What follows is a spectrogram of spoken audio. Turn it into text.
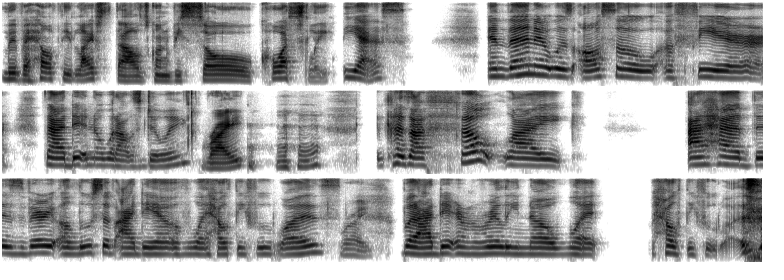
live a healthy lifestyle is going to be so costly. Yes. And then it was also a fear that I didn't know what I was doing Right. Mm-hmm. because I felt like I had this very elusive idea of what healthy food was, Right. but I didn't really know what healthy food was.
